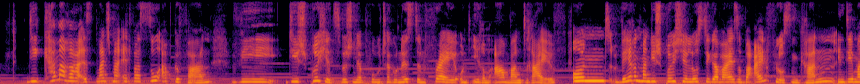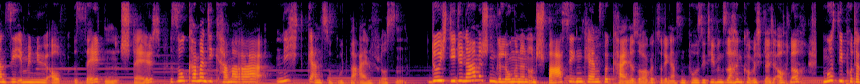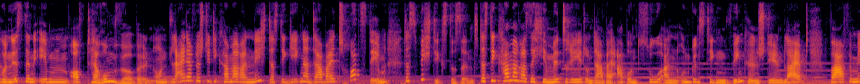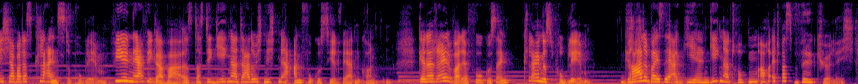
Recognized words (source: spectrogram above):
Die Kamera ist manchmal etwas so abgefahren wie die Sprüche zwischen der Protagonistin Frey und ihrem Armband Reif. Und während man die Sprüche lustigerweise beeinflussen kann, indem man sie im Menü auf Selten stellt, so kann man die Kamera nicht ganz so gut beeinflussen. Durch die dynamischen, gelungenen und spaßigen Kämpfe, keine Sorge zu den ganzen positiven Sachen, komme ich gleich auch noch, muss die Protagonistin eben oft herumwirbeln. Und leider versteht die Kamera nicht, dass die Gegner dabei trotzdem das Wichtigste sind. Dass die Kamera sich hier mitdreht und dabei ab und zu an ungünstigen Winkeln stehen bleibt, war für mich aber das kleinste Problem. Viel nerviger war es, dass die Gegner dadurch nicht mehr anfokussiert werden konnten. Generell war der Fokus ein kleines Problem. Gerade bei sehr agilen Gegnertruppen auch etwas willkürlich.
